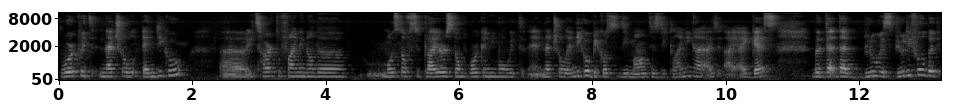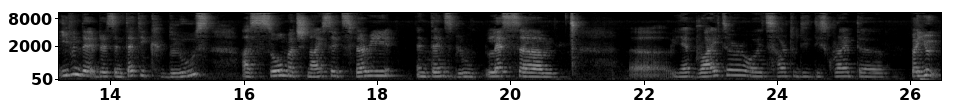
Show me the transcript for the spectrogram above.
work with natural indigo. Uh, it's hard to find another. Most of suppliers don't work anymore with natural indigo because demand is declining. I I, I guess, but that that blue is beautiful. But even the the synthetic blues are so much nicer. It's very intense blue, less. Um, uh, yeah brighter or it's hard to de describe the but you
